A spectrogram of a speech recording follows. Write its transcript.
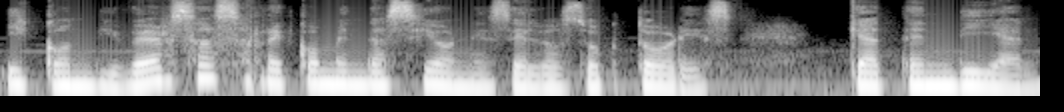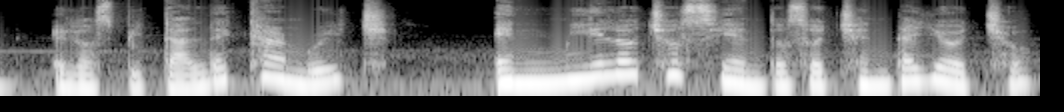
y con diversas recomendaciones de los doctores que atendían el Hospital de Cambridge, en 1888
